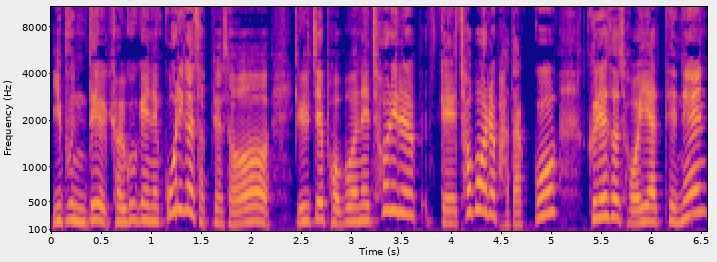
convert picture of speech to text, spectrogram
이분들 결국에는 꼬리가 잡혀서 일제 법원의 처리를 처벌을 받았고 그래서 저희한테는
